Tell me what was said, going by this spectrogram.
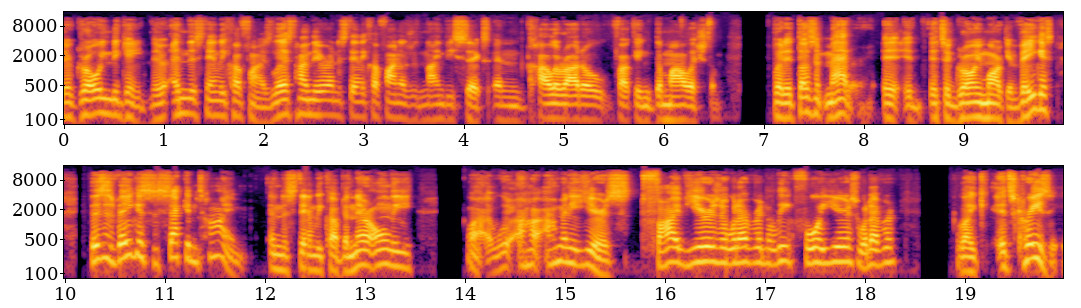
They're growing the game. They're in the Stanley Cup Finals. Last time they were in the Stanley Cup Finals was '96, and Colorado fucking demolished them. But it doesn't matter. It, it's a growing market. Vegas. This is Vegas' second time in the Stanley Cup, and they're only how many years? Five years or whatever in the league? Four years, whatever. Like it's crazy.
